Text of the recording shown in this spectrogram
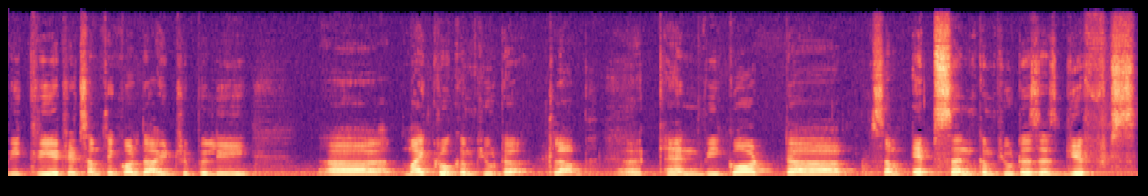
we created something called the IEEE uh, Microcomputer Club, Okay. and we got uh, some Epson computers as gifts,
